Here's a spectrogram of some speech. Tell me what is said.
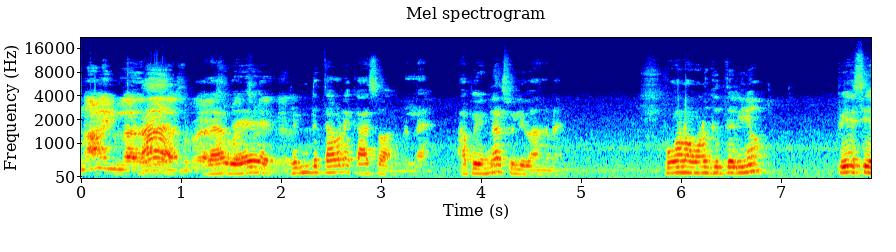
நாணயம். அதாவது. ரெண்டு தவணை காசு வாங்கினல அப்ப என்ன சொல்லி வாங்கின போன உனக்கு தெரியும் பேசிய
